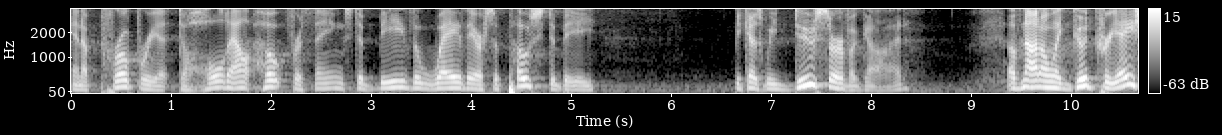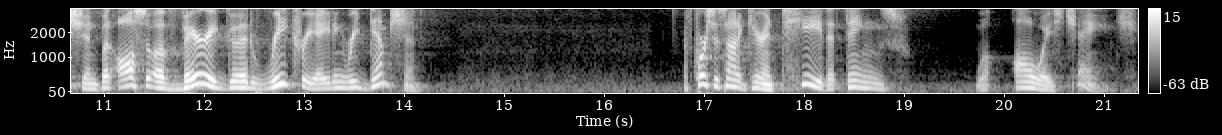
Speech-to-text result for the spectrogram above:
and appropriate to hold out hope for things to be the way they are supposed to be because we do serve a God of not only good creation, but also a very good recreating redemption. Of course, it's not a guarantee that things will always change,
